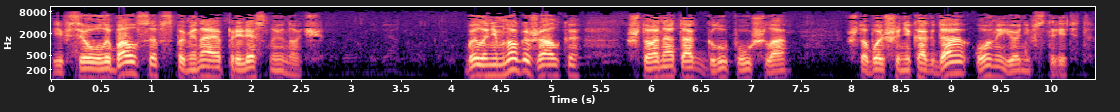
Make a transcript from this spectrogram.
и все улыбался, вспоминая прелестную ночь. Было немного жалко, что она так глупо ушла, что больше никогда он ее не встретит.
